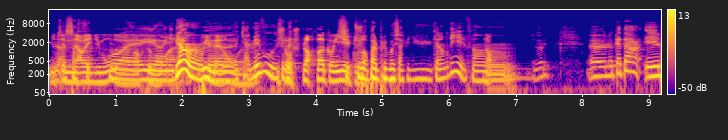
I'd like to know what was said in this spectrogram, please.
huitième ça merveille fait- du monde. alors Ouais, que et, bon, euh, il ouais. est bien, hein, Oui, mais, mais bon, euh, euh, calmez-vous. Je, C'est je pleure pas quand il y c'est est. quoi. toujours pas le plus beau circuit du calendrier. Enfin, Non. Euh, le Qatar est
